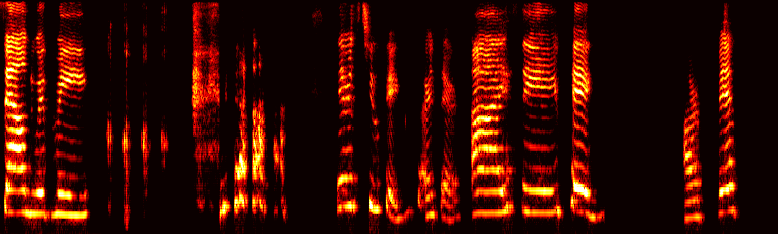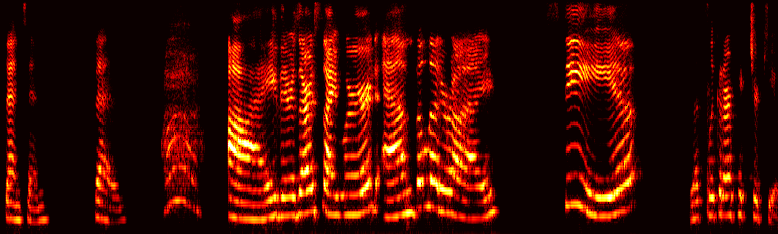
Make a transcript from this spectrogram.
sound with me? There's two pigs, aren't there? I see pigs. Our fifth sentence says, I, there's our sight word and the letter I, see. Let's look at our picture cue.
